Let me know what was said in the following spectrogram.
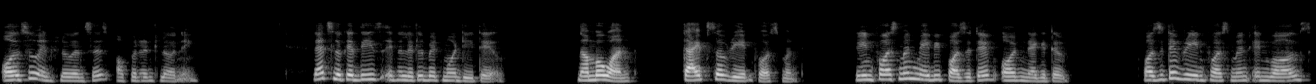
also influences operant learning. Let's look at these in a little bit more detail. Number one, types of reinforcement. Reinforcement may be positive or negative. Positive reinforcement involves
